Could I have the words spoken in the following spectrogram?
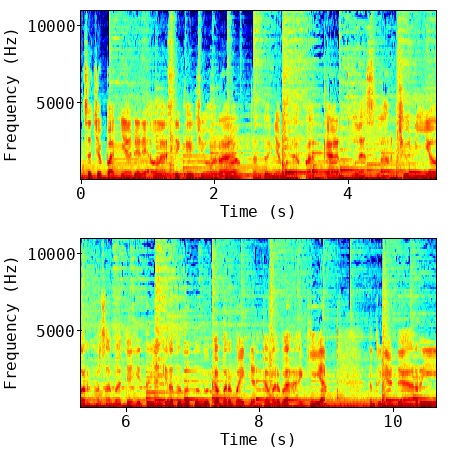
secepatnya Dede Lesti Kejora tentunya mendapatkan Leslar Junior. Persahabat ya itu yang kita tunggu-tunggu kabar baik dan kabar bahagia tentunya dari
